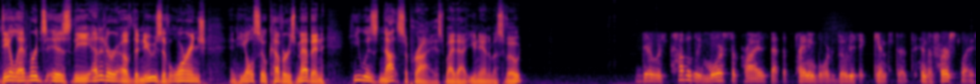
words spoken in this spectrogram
Dale Edwards is the editor of the News of Orange, and he also covers Mebane. He was not surprised by that unanimous vote. There was probably more surprise that the planning board voted against it in the first place.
